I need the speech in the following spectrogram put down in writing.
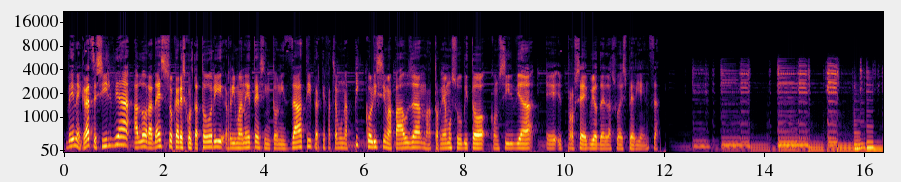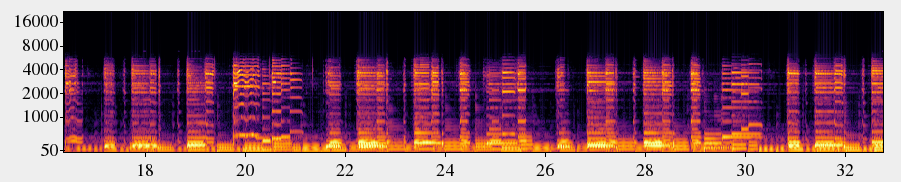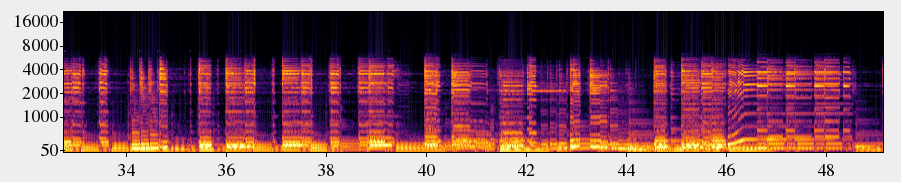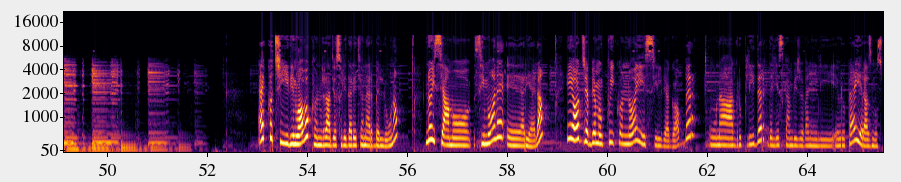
Bene, grazie Silvia. Allora adesso cari ascoltatori rimanete sintonizzati perché facciamo una piccolissima pausa ma torniamo subito con Silvia e il proseguio della sua esperienza. Eccoci di nuovo con Radio Solidarity On Air Belluno. Noi siamo Simone e Ariela e oggi abbiamo qui con noi Silvia Gobber, una group leader degli scambi giovanili europei Erasmus.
